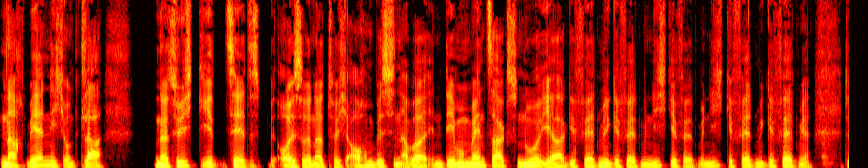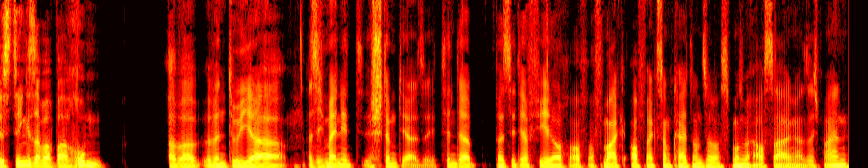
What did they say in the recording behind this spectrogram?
nach mehr nicht. Und klar, natürlich geht, zählt das Äußere natürlich auch ein bisschen, aber in dem Moment sagst du nur, ja, gefällt mir, gefällt mir nicht, gefällt mir nicht, gefällt mir, gefällt mir. Das Ding ist aber, warum? Aber wenn du ja, also ich meine, stimmt ja, also Tinder basiert ja viel auch auf, auf Aufmerksamkeit und so, das muss man auch sagen. Also ich meine,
